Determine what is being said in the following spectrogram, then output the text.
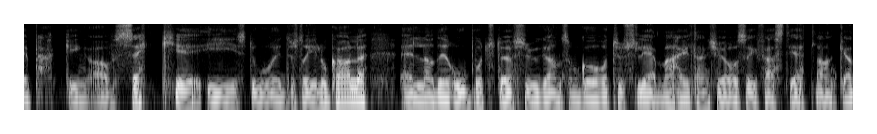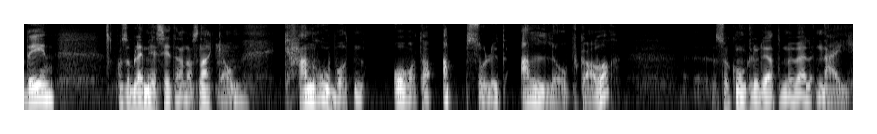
er pakking av sekk eh, i store industrilokaler, eller det er robotstøvsugeren som går og tusler hjemme helt til han kjører seg fast i et eller annet gardin. Og så ble vi sittende og snakke om kan roboten overta absolutt alle oppgaver? Så konkluderte vi vel nei.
